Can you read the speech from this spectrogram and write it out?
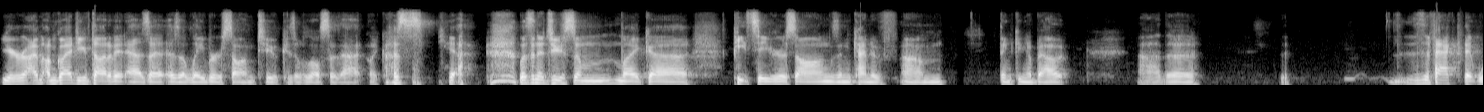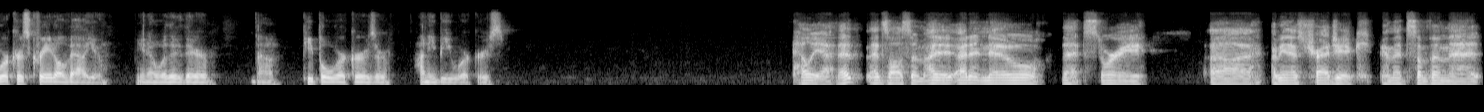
you're I'm, I'm, glad you thought of it as a as a labor song too because it was also that like us yeah listening to some like uh pete seeger songs and kind of um thinking about uh the the, the fact that workers create all value you know whether they're uh, people workers or honeybee workers hell yeah that that's awesome i i didn't know that story uh i mean that's tragic and that's something that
